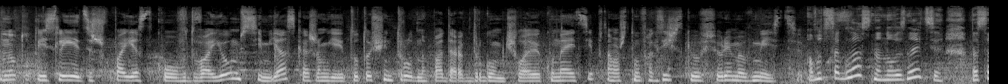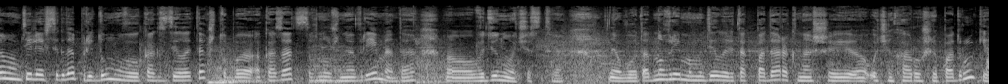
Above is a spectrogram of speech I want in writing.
Ну, тут, если едешь в поездку вдвоем, семья, скажем ей, тут очень трудно подарок другому человеку найти, потому что ну, фактически вы все время вместе. А вот согласна, но вы знаете, на самом деле я всегда придумываю, как сделать так, чтобы оказаться в нужное время да, э, в одиночестве. Вот. Одно время мы делали так подарок нашей очень хорошей подруге.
